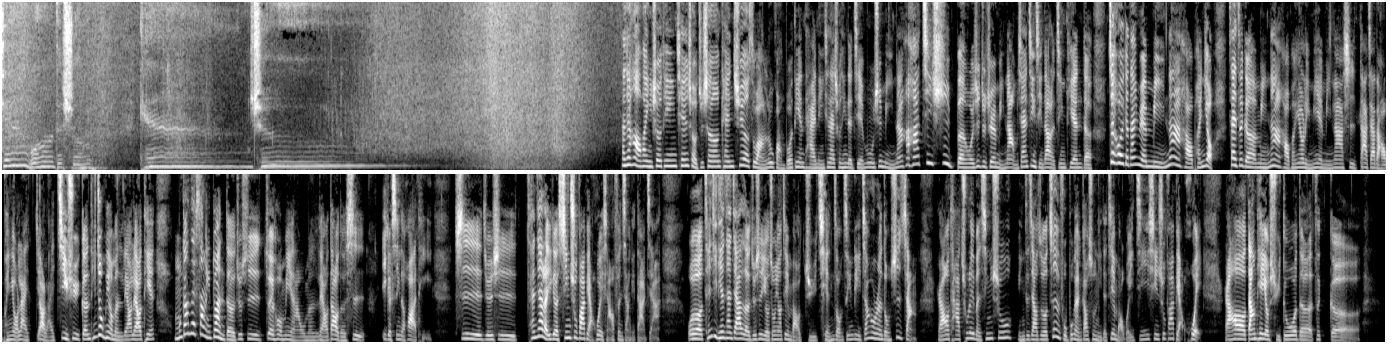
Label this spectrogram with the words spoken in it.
牵我的手。大家好，欢迎收听《牵手之声》Can Cheers 网络广播电台。您现在收听的节目是米娜哈哈记事本，我是主持人米娜。我们现在进行到了今天的最后一个单元——米娜好朋友。在这个米娜好朋友里面，米娜是大家的好朋友，来要来继续跟听众朋友们聊聊天。我们刚在上一段的，就是最后面啊，我们聊到的是一个新的话题，是就是参加了一个新书发表会，想要分享给大家。我前几天参加了，就是由中央健保局前总经理张宏仁董事长，然后他出了一本新书，名字叫做《政府不敢告诉你的健保危机》新书发表会。然后当天有许多的这个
